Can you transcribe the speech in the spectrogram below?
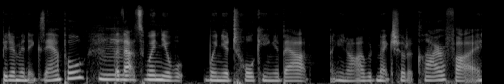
bit of an example but that's when you're when you're talking about you know i would make sure to clarify.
